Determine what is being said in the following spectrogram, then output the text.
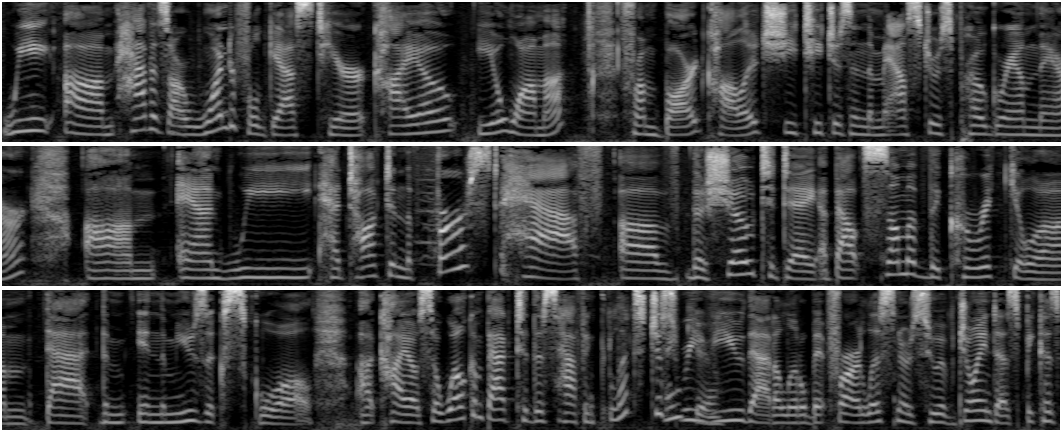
We um, have as our wonderful guest here Kayo Iwama from Bard College. She teaches in the master's program there, um, and we had talked in the first half of the show today about some of the curriculum that the, in the music school, uh, Kayo. So welcome back to this half, and let's just Thank you. review that a little bit for our listeners who have joined us because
